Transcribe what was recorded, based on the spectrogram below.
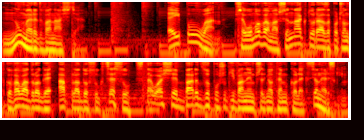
Numer 12. Apple One Przełomowa maszyna, która zapoczątkowała drogę Apple'a do sukcesu, stała się bardzo poszukiwanym przedmiotem kolekcjonerskim.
